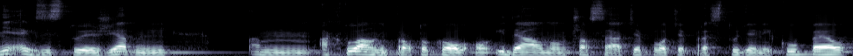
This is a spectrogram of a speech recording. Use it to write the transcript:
neexistuje žiadny um, aktuálny protokol o ideálnom čase a teplote pre studený kúpel.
